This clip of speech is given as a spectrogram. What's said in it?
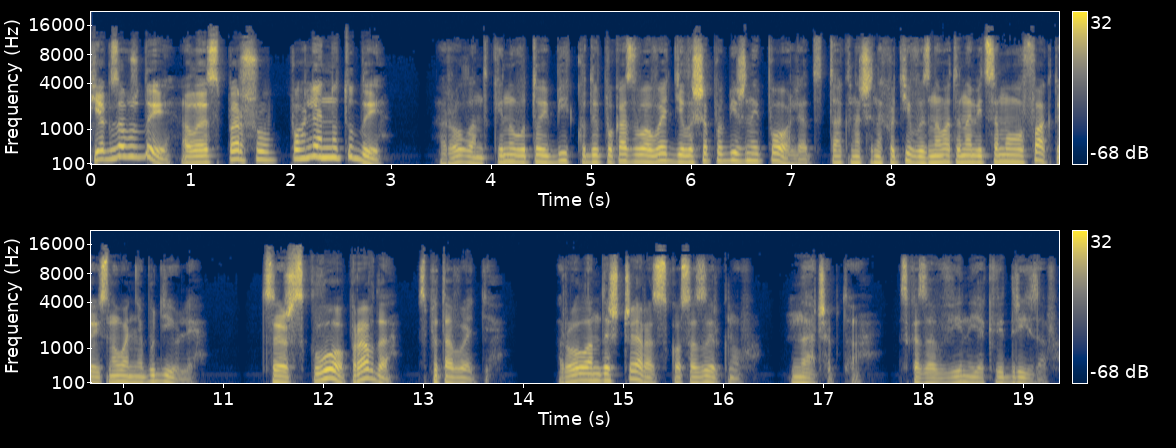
Як завжди, але спершу поглянь на туди. Роланд кинув у той бік, куди показував Едді лише побіжний погляд, так наче не хотів визнавати навіть самого факту існування будівлі. Це ж скло, правда? спитав Едді. Роланд іще раз скоса зиркнув. Начебто, сказав він, як відрізав.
